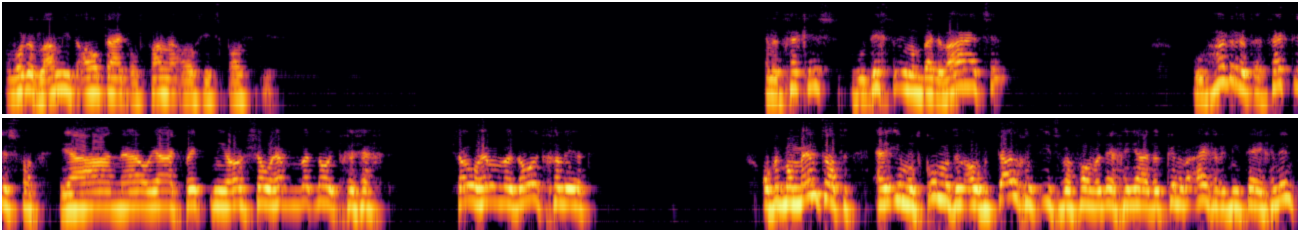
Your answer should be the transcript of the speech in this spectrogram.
dan wordt het lang niet altijd ontvangen als iets positiefs. En het gek is, hoe dichter iemand bij de waarheid zit, hoe harder het effect is van, ja, nou ja, ik weet het niet hoor, zo hebben we het nooit gezegd. Zo hebben we het nooit geleerd. Op het moment dat er iemand komt met een overtuigend iets waarvan we denken, ja, daar kunnen we eigenlijk niet tegenin,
